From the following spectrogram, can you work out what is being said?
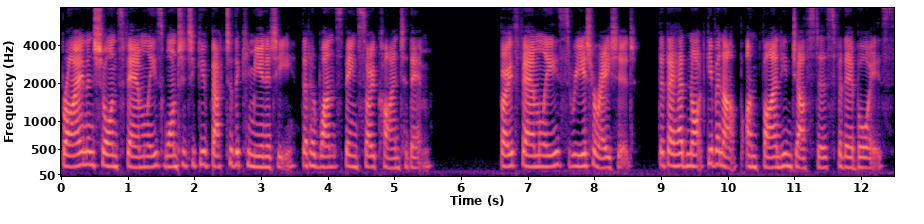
Brian and Sean's families wanted to give back to the community that had once been so kind to them. Both families reiterated that they had not given up on finding justice for their boys,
